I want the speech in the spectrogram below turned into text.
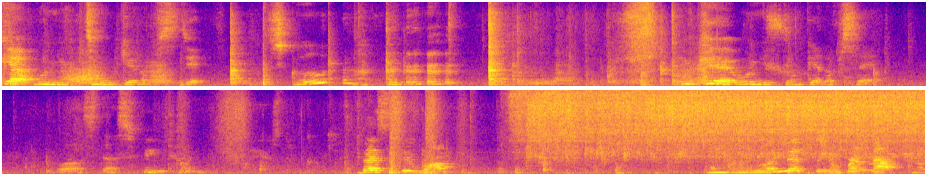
Get when you don't get upset. School? You get when you don't get upset. Well, that's food, honey. Best to um, do like this so you don't burn your mouth.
